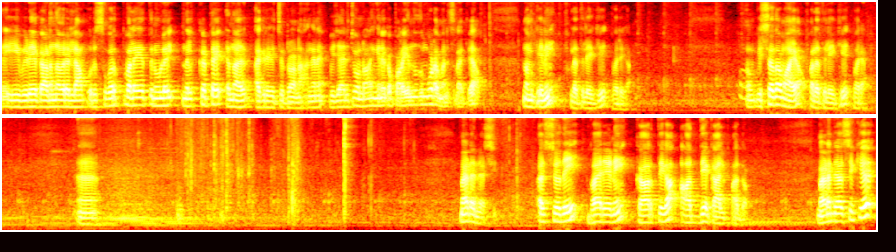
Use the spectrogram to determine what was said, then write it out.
ഈ വീഡിയോ കാണുന്നവരെല്ലാം ഒരു സുഹൃത്ത് വലയത്തിനുള്ളിൽ നിൽക്കട്ടെ എന്ന് ആഗ്രഹിച്ചിട്ടാണ്. അങ്ങനെ വിചാരിച്ചുകൊണ്ടാണ് ഇങ്ങനെയൊക്കെ പറയുന്നതും കൂടെ മനസ്സിലാക്കുക നമുക്കിനി ഫലത്തിലേക്ക് വരിക. വിശദമായ ഫലത്തിലേക്ക് വരാം. മേഡം രാശി. അശ്വതി ഭരണി കാർത്തിക ആദ്യ കാൽഭാഗം. മേടം രാശിക്ക്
